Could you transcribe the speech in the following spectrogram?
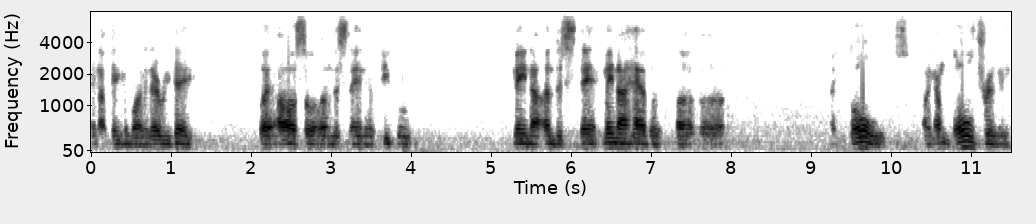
and I think about it every day. But I also understand that people may not understand, may not have a, a, a like goals. Like I'm goal driven. And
